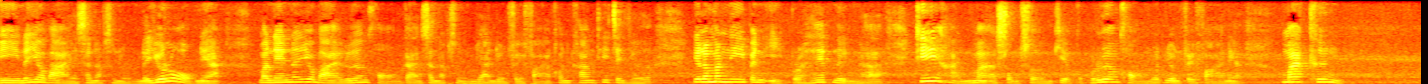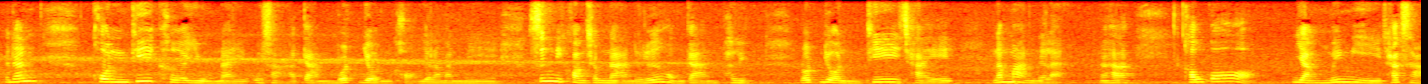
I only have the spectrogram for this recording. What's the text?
มีนโยบายสนับสนุนในยุโรปเนี่ย มาเน้นนโยบายเรื่องของการสนับสนุนยานยนต์ไฟฟ้าค่อนข้างที่จะเยอะ เยอรมนีเป็นอีกประเทศหนึ่งนะคะที่หันมาส่งเสริมเกี่ยวกับเรื่องของรถยนต์ไฟฟ้าเนี่ยมากขึ้นดังนั้นคนที่เคยอยู่ในอุตสาหกรรมรถยนต์ของเยอรมนี ซึ่งมีความชำนาญในเรื่องของการผลิตรถยนต์ที่ใช้น้ำมันนี่แหละนะคะเขาก็ยังไม่มีทักษะ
